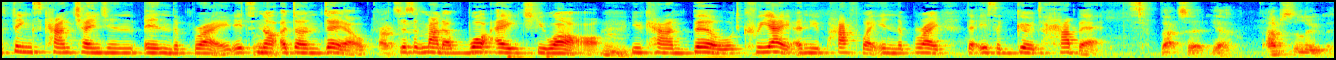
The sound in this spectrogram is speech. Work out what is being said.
Things can change in, in the brain. It's not a done deal. Mm. That's it doesn't matter what age you are, Mm. you can build, create a new pathway in the brain that is a good habit. That's it, yeah, absolutely.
